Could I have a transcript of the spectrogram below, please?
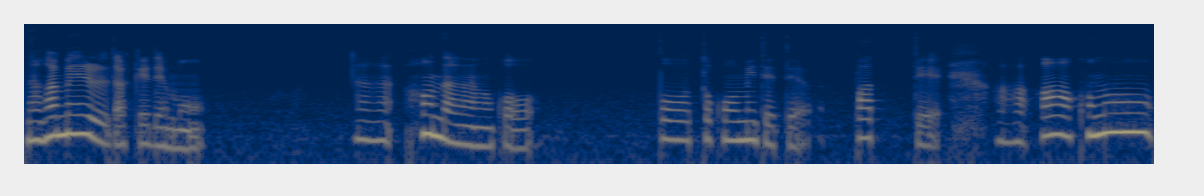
眺めるだけでも本棚のこうぼーっとこう見ててパッてああこの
